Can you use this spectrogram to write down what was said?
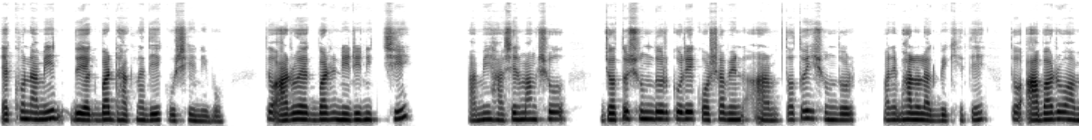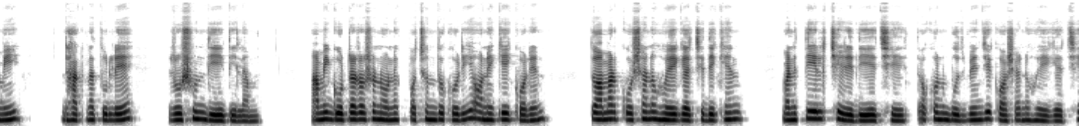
এখন আমি দু একবার ঢাকনা দিয়ে কষিয়ে নিব। তো আরও একবার নেড়ে নিচ্ছি। আমি হাঁসের মাংস যত সুন্দর করে কষাবেন ততই সুন্দর মানে ভালো লাগবে খেতে। তো আবারও আমি ঢাকনা তুলে রসুন দিয়ে দিলাম। আমি গোটা রসুন অনেক পছন্দ করি, অনেকেই করেন। তো আমার কষানো হয়ে গেছে, দেখেন মানে তেল ছেড়ে দিয়েছে। তখন বুঝবেন যে কষানো হয়ে গেছে।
